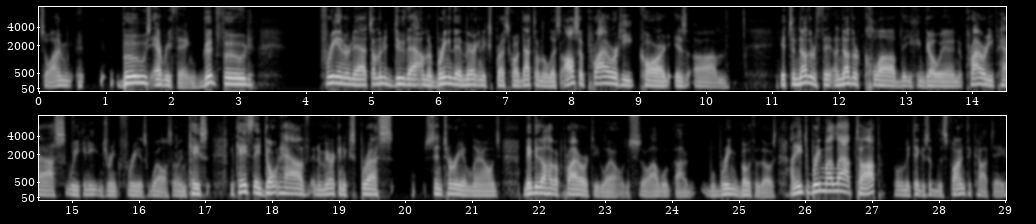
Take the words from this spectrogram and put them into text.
So I'm booze, everything, good food free internet. So I'm going to do that. I'm going to bring the American Express card. That's on the list. Also, Priority card is um, it's another thing, another club that you can go in. Priority Pass, where you can eat and drink free as well. So in case in case they don't have an American Express Centurion Lounge, maybe they'll have a Priority Lounge. So I will I will bring both of those. I need to bring my laptop. Well, let me take a sip of this fine Tecate.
